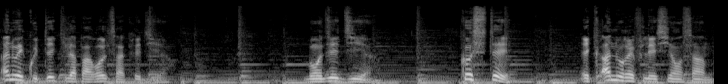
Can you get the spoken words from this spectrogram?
À nous écouter qui la parole sacrée dit. Bon Dieu dit, costez et à nous réfléchir ensemble.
